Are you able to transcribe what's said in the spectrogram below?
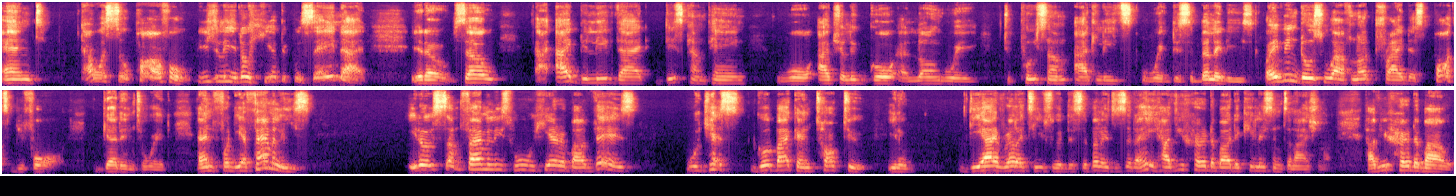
And that was so powerful. Usually you don't hear people saying that, you know. So I, I believe that this campaign will actually go a long way to push some athletes with disabilities, or even those who have not tried the sports before, get into it. And for their families, you know, some families who hear about this will just go back and talk to, you know, their relatives with disabilities and say, hey, have you heard about Achilles International? Have you heard about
